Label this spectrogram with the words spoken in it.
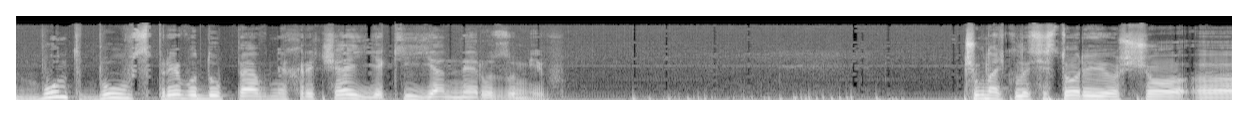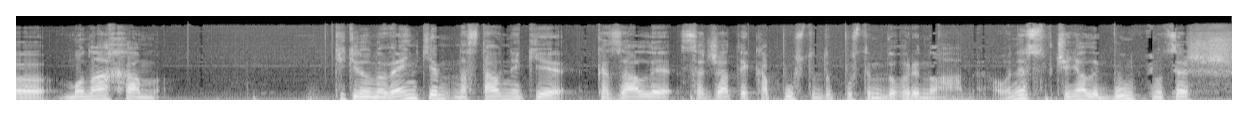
Бунт був з приводу певних речей, які я не розумів. Чув навіть колись історію, що е, монахам, тільки но новеньким, наставники казали саджати капусту, допустимо, догори ногами. А вони вчиняли бунт, ну це ж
